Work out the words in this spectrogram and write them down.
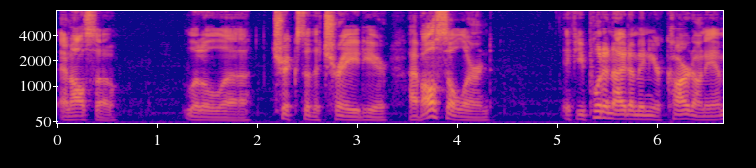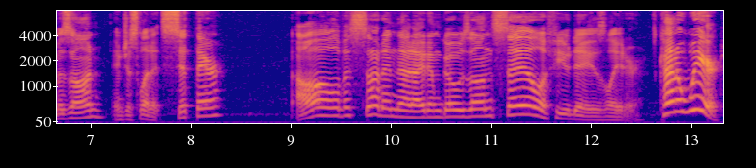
and also little uh, tricks of the trade here. I've also learned if you put an item in your cart on Amazon and just let it sit there, all of a sudden that item goes on sale a few days later. It's kind of weird.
